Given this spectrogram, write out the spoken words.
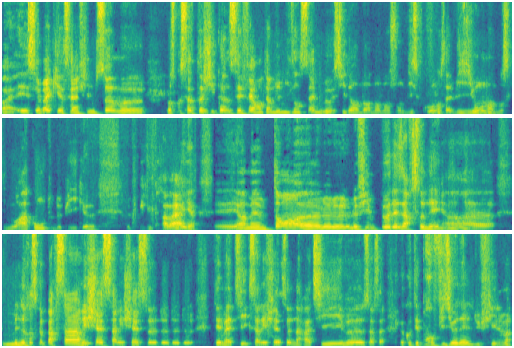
bah, et c'est vrai que c'est un film somme euh, lorsque Satoshi Kon sait faire en termes de mise en scène, mais aussi dans, son discours, dans sa vision, dans, ce qu'il nous raconte depuis que qu'il travaille. Et en même temps, euh, le, film peut désarçonner, hein, euh, mais ne serait-ce que par sa richesse, sa richesse de, de, thématique, sa richesse narrative, euh, le côté professionnel du film,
